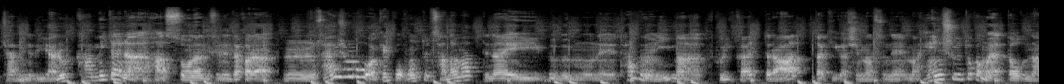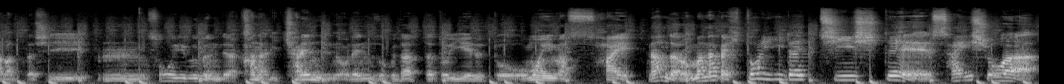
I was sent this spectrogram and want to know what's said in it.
チャンネルやるかみたいな発想なんですよね。だから、うん、最初の方は結構本当に定まってない部分もね、多分今振り返ったらあった気がしますね。まあ編集とかもやったことなかったし、うん、そういう部分ではかなりチャレンジの連続だったと言えると思います。はい。なんだろう、まあ、なんか独り立ちして、最初は、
